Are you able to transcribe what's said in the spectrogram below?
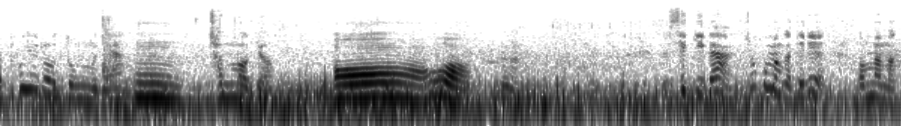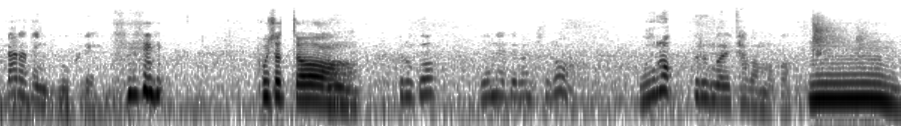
이게 포유류 동물이야. 음. 젖 먹여. 어, 우와. 응. 새끼가 조그만 것들이 엄마 막 따라다니고 그래. 보셨죠? 어. 그리고 얘네들은 주로 우럭 그런 걸 잡아먹어. 음.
